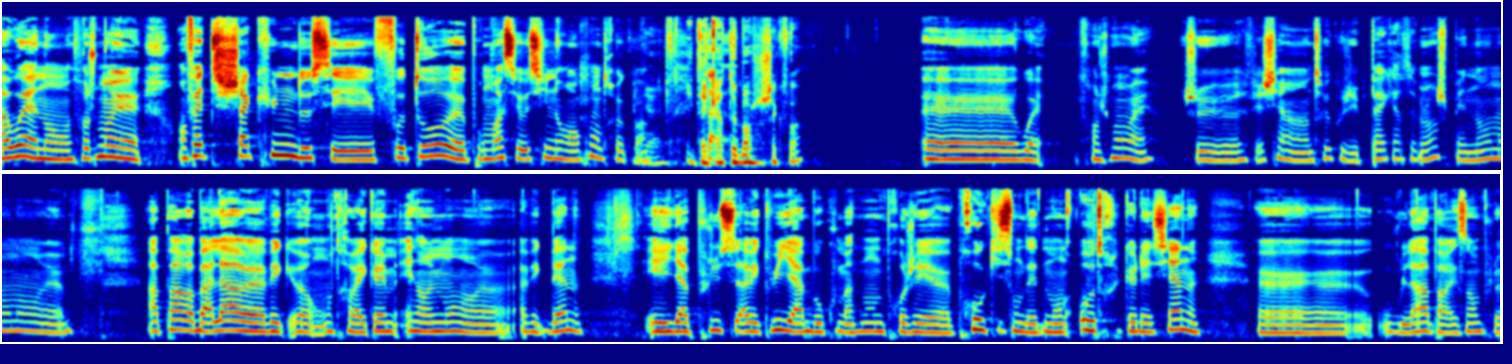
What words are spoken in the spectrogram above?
Ah ouais, non, franchement, euh, en fait, chacune de ces photos, euh, pour moi, c'est aussi une rencontre, quoi. Et ta carte blanche à chaque fois? Euh, ouais, franchement, ouais. Je réfléchis à un truc où j'ai pas carte blanche, mais non, non, non. euh, à part, bah là, avec, on travaille quand même énormément avec Ben, et il y a plus, avec lui, il y a beaucoup maintenant de projets pro qui sont des demandes autres que les siennes. Où là, par exemple,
